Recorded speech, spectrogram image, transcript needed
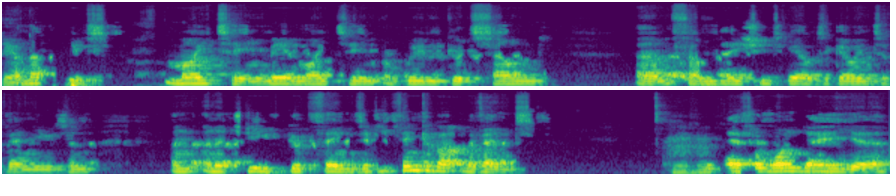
yeah. and that gives my team, me and my team, a really good sound um, foundation to be able to go into venues and, and, and achieve good things. If you think about an event, mm-hmm. there for one day a year,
